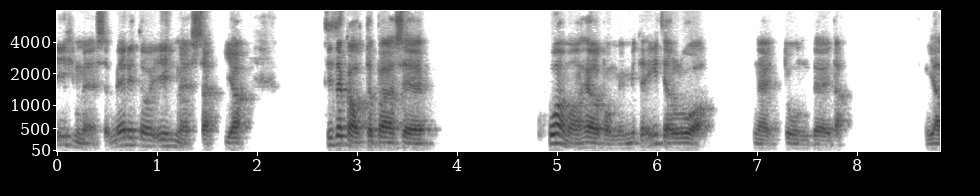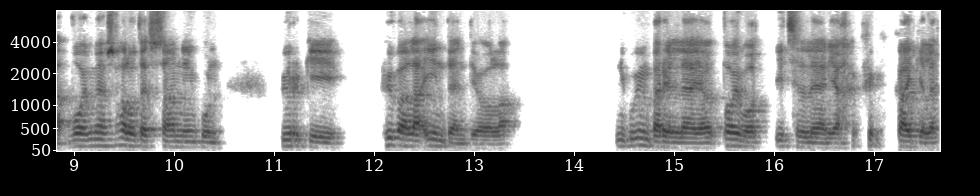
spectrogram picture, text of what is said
ihmeessä, meditoi ihmeessä ja sitä kautta pääsee huomaa helpommin, miten itse luo näitä tunteita. Ja voi myös halutessaan niin kuin pyrkiä hyvällä intentiolla niin kuin ympärilleen ja toivoo itselleen ja kaikille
